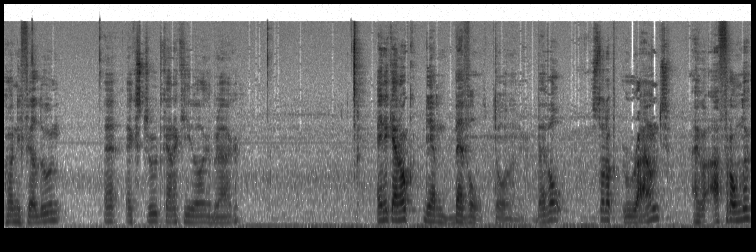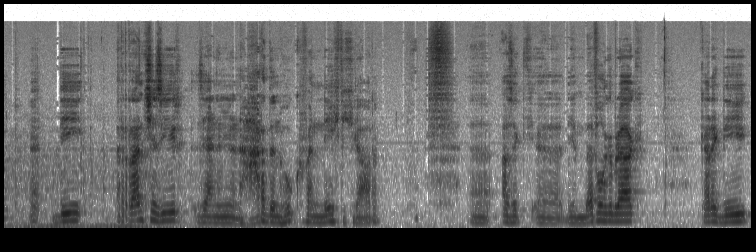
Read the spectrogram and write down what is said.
ga niet veel doen. Eh, extrude kan ik hier wel gebruiken. En ik kan ook die bevel tonen nu. Bevel staat op round. Hij gaat afronden. Die randjes hier zijn nu een harde hoek van 90 graden. Uh, als ik uh, die bevel gebruik, kan ik die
